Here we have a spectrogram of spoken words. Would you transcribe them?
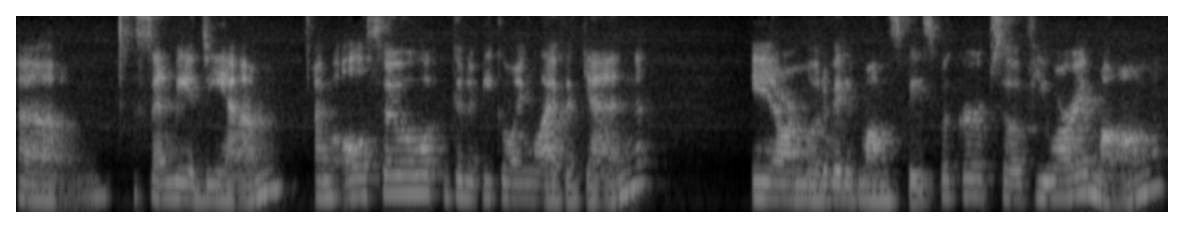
um, send me a DM. I'm also going to be going live again in our Motivated Moms Facebook group. So, if you are a mom,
